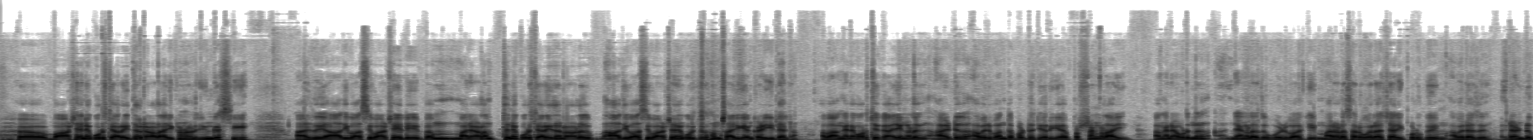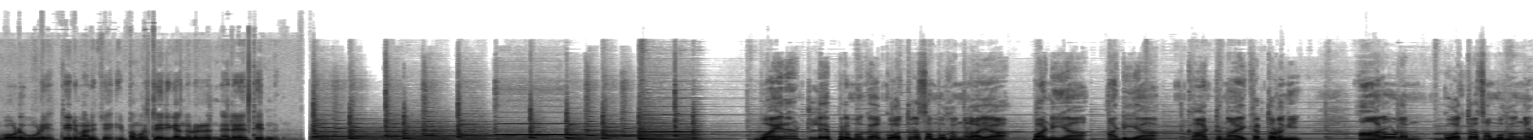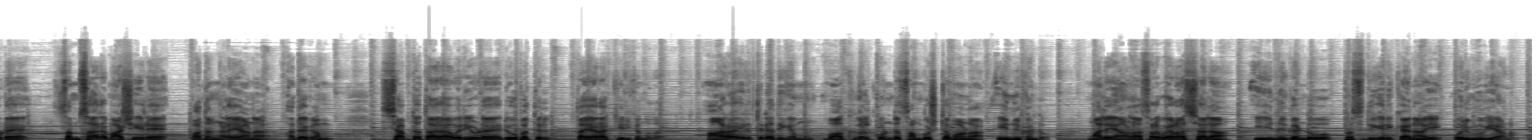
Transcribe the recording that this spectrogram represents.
ഭാഷേനെക്കുറിച്ച് അറിയുന്ന ഒരാളായിരിക്കണമല്ലോ ലിംഗ്വസ്റ്റിക് അത് ആദിവാസി ഭാഷയിൽ ഇപ്പം മലയാളത്തിനെ കുറിച്ച് അറിയുന്ന ഒരാൾ ആദിവാസി ഭാഷയെക്കുറിച്ച് സംസാരിക്കാൻ കഴിയില്ലല്ലോ. അപ്പോൾ അങ്ങനെ കുറച്ച് കാര്യങ്ങൾ ആയിട്ട് അവർ ബന്ധപ്പെട്ട് ചെറിയ പ്രശ്നങ്ങളായി. അങ്ങനെ അവിടുന്ന് ഞങ്ങളത് ഒഴിവാക്കി മലയാള സർവകലാശാലയ്ക്ക് കൊടുക്കുകയും അവരത് രണ്ട് ബോർഡ് കൂടി തീരുമാനിച്ച് ഇപ്പം പ്രസിദ്ധീകരിക്കുക എന്നുള്ളൊരു നിലയിലെത്തിയിട്ടുണ്ട് വയനാട്ടിലെ പ്രമുഖ ഗോത്ര സമൂഹങ്ങളായ പണിയ അടിയ കാട്ടുനായ്ക്കർ തുടങ്ങി ആറോളം ഗോത്ര സമൂഹങ്ങളുടെ സംസാര ഭാഷയിലെ പദങ്ങളെയാണ് അദ്ദേഹം ശബ്ദതാരാവലിയുടെ രൂപത്തിൽ തയ്യാറാക്കിയിരിക്കുന്നത്. ആറായിരത്തിലധികം വാക്കുകൾ കൊണ്ട് സമ്പുഷ്ടമാണ് ഈ നിഘണ്ടു. മലയാള സർവകലാശാല ഈ നിഘണ്ടു പ്രസിദ്ധീകരിക്കാനായി ഒരുങ്ങുകയാണ്.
